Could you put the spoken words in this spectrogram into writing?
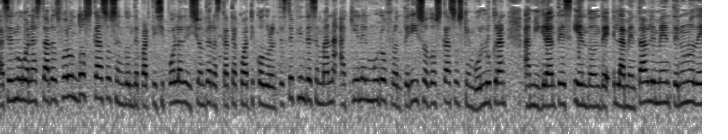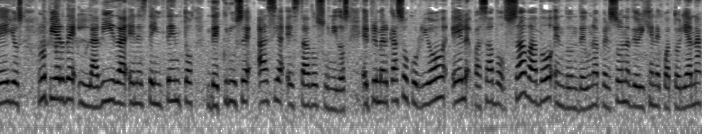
Así es, muy buenas tardes. Fueron dos casos en donde participó la División de Rescate Acuático durante este fin de semana aquí en el muro fronterizo, dos casos que involucran a migrantes y en donde lamentablemente en uno de ellos uno pierde la vida en este intento de cruce hacia Estados Unidos. El primer caso ocurrió el pasado sábado en donde una persona de origen ecuatoriana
